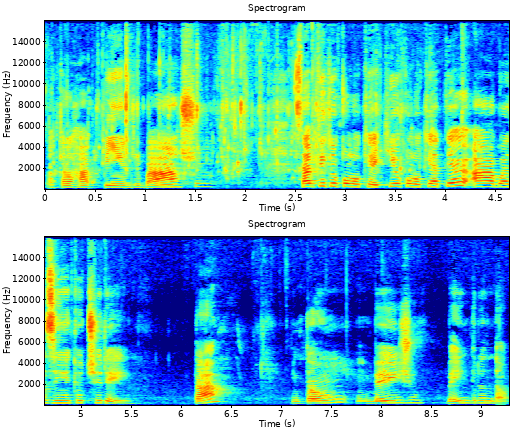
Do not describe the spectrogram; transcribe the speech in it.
Aquela rapinha de baixo. Sabe o que, que eu coloquei aqui? Eu coloquei até a águazinha que eu tirei, tá? Então, um beijo bem grandão.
